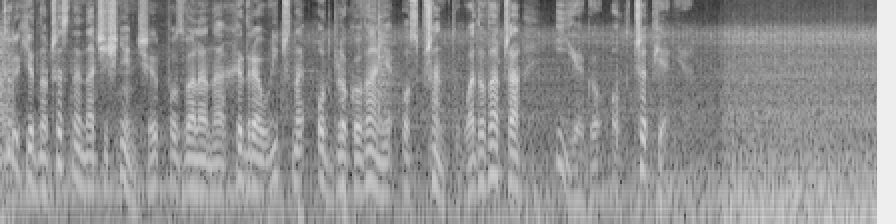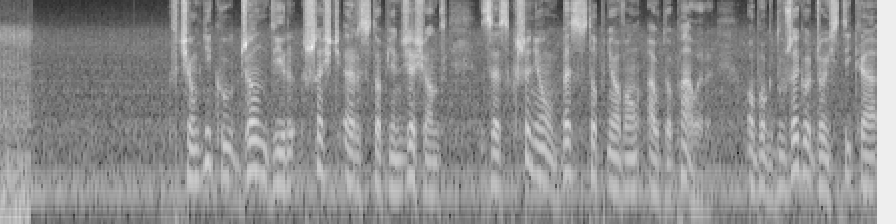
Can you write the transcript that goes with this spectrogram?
których jednoczesne naciśnięcie pozwala na hydrauliczne odblokowanie osprzętu ładowacza i jego odczepienie. W ciągniku John Deere 6R150 ze skrzynią bezstopniową Autopower obok dużego joysticka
